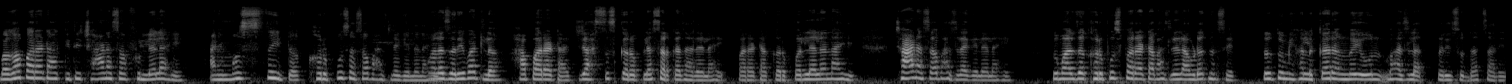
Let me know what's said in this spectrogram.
बघा पराठा हा किती छान असा फुललेला आहे आणि मस्त इथं खरपूस असा भाजला गेलेला आहे. मला जरी वाटलं हा पराठा जास्तच करपल्यासारखा झालेला आहे. पराठा करपलेला नाही छान असा भाजला गेलेला आहे. तुम्हाला जर खरपूस पराठा भाजलेला आवडत नसेल तर तुम्ही हलका रंग येऊन भाजलात तरी सुद्धा चालेल.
